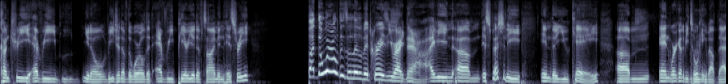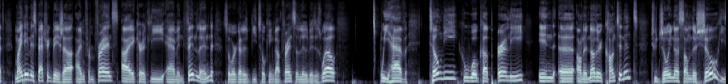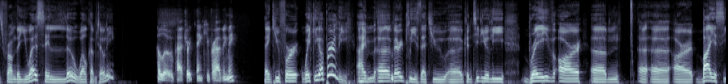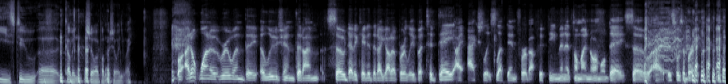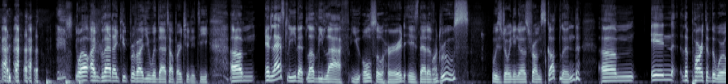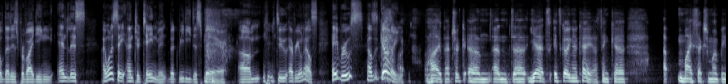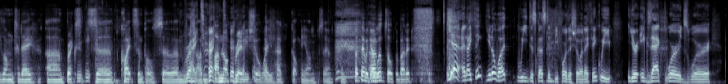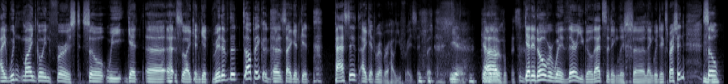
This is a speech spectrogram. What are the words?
country, every, you know, region of the world, at every period of time in history. But the world is a little bit crazy right now. I mean, um, especially in the UK. Um, and we're going to be talking mm-hmm. about that. My name is Patrick Beja. I'm from France. I currently am in Finland. So we're going to be talking about France a little bit as well. We have Tony, who woke up early in uh, on another continent to join us on the show. He's from the US. Hello, welcome, Tony. Hello, Patrick. Thank you for having me. Thank you for waking up early. I'm uh, very pleased that you uh, continually brave our um, uh, uh our biases to uh, come and show up on the show anyway. Well, I don't want to ruin the illusion that I'm so dedicated that I got up early, but today I actually slept in for about 15 minutes on my normal day, so I, this was a break. well, I'm glad I could provide you with that opportunity. Um, and lastly, that lovely laugh you also heard is that of what? Bruce, who is joining us from Scotland, um, in the part of the world that is providing endless, I want to say entertainment, but really despair um, to everyone else. Hey, Bruce, how's it going? Hi, Patrick. Um, and uh, yeah, it's it's going okay. I think. Uh, uh, my section won't be long today. Uh, Brexit's uh, quite simple, so, um, right, so I'm, right. I'm, not really sure why you had got me on. So, but there we go. Um, we'll talk about it. Yeah, and I think you know what we discussed it before the show, and I think we your exact words were, "I wouldn't mind going first, so we get uh, so I can get rid of the topic, uh, so I can get past it. I can't remember how you phrased it, but yeah, get it um, over with. Get it over with. There you go. That's an English uh, language expression. Mm-hmm. So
